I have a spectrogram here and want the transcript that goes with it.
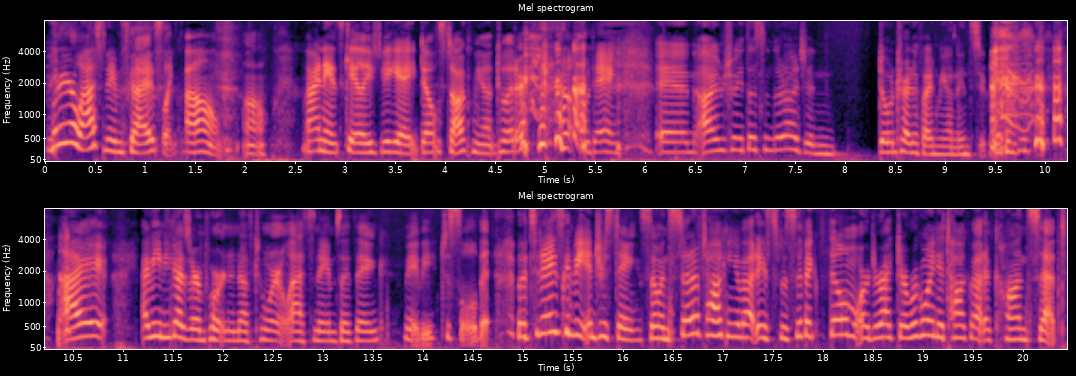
What are your last names, guys? Like, Oh, oh. My name's Kaylee Big Don't stalk me on Twitter. oh, dang. And I'm Shweta Sundaraj, and don't try to find me on Instagram. I I mean you guys are important enough to warrant last names, I think. Maybe. Just a little bit. But today's gonna be interesting. So instead of talking about a specific film or director, we're going to talk about a concept.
